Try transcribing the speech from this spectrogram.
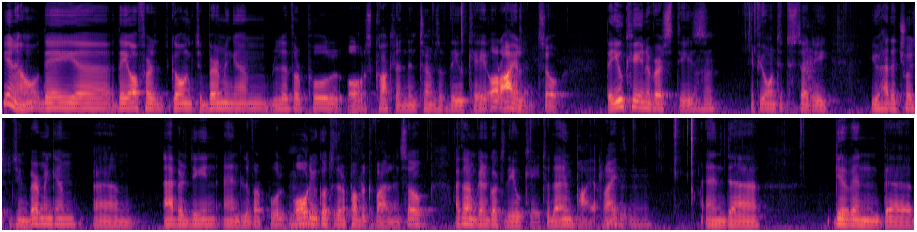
you know they uh, they offered going to Birmingham, Liverpool, or Scotland in terms of the UK or Ireland. So the UK universities, Mhm. if you wanted to study, you had a choice between Birmingham, um, Aberdeen, and Liverpool, or Mhm. you go to the Republic of Ireland. So I thought I'm going to go to the UK, to the Empire, right? Mhm, And uh, given the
